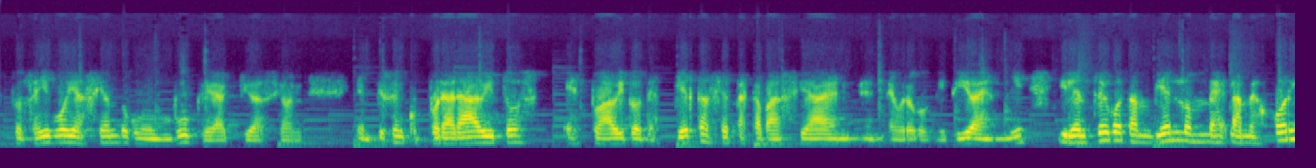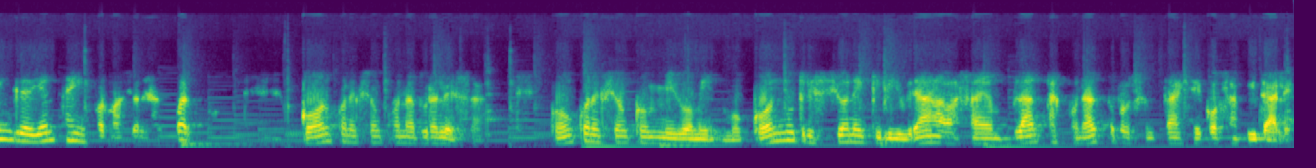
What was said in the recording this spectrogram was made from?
Entonces ahí voy haciendo como un bucle de activación. Empiezo a incorporar hábitos, estos hábitos despiertan ciertas capacidades neurocognitivas en mí y le entrego también los las mejores ingredientes e informaciones al cuerpo, con conexión con naturaleza, con conexión conmigo mismo, con nutrición equilibrada basada en plantas con alto porcentaje de cosas vitales.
